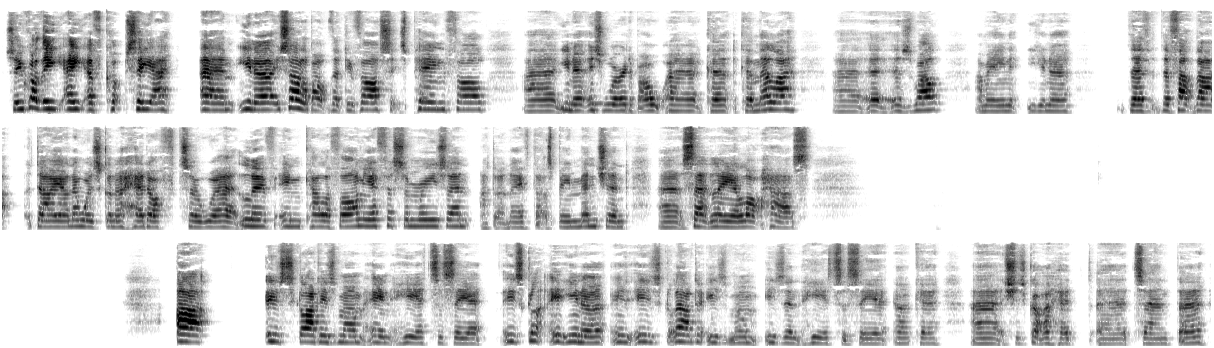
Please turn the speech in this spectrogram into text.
So you've got the Eight of Cups here. Um, you know, it's all about the divorce. It's painful. Uh, you know, he's worried about uh, Camilla uh, as well. I mean, you know, the the fact that Diana was going to head off to uh, live in California for some reason. I don't know if that's been mentioned. Uh, certainly a lot has. Uh, he's glad his mum ain't here to see it. He's glad, you know, he's glad his mum isn't here to see it. Okay, uh, she's got her head uh, turned there.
